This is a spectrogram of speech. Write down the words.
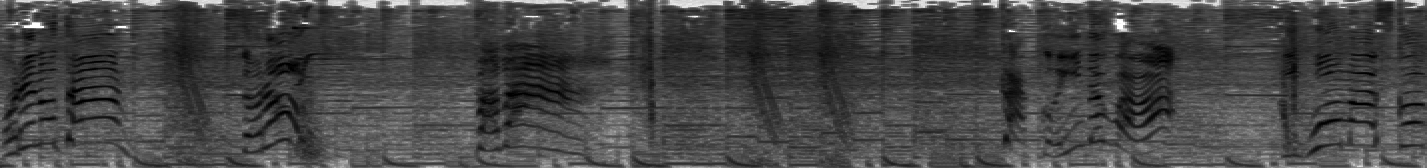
俺のターン。ドロー。ババーン。かっこいいんだぞ。リフォーマースコー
